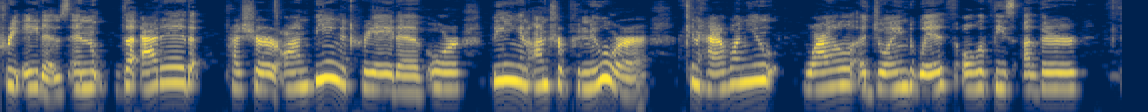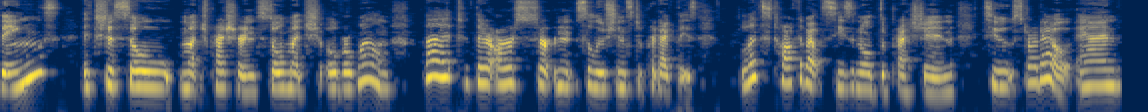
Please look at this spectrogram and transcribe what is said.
creatives. And the added pressure on being a creative or being an entrepreneur can have on you while joined with all of these other things it's just so much pressure and so much overwhelm. But there are certain solutions to protect these. Let's talk about seasonal depression to start out. And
